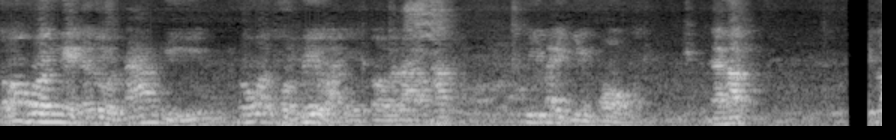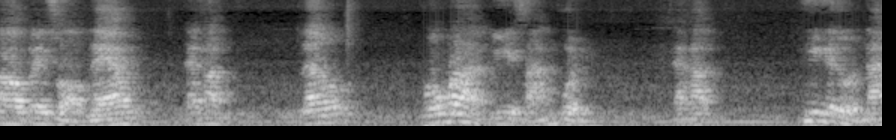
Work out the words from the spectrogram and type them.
สองคนเนี่ยกระโดดน้ำหนีเพราะว่าทนไม่ไหวต่อเวลาพักที่ไม่เพียงพอ นะครับ เราไปสอบแล้วนะครับ แล้วเพราะว่ามีสามคนนะครับ ที่กระโดดน้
